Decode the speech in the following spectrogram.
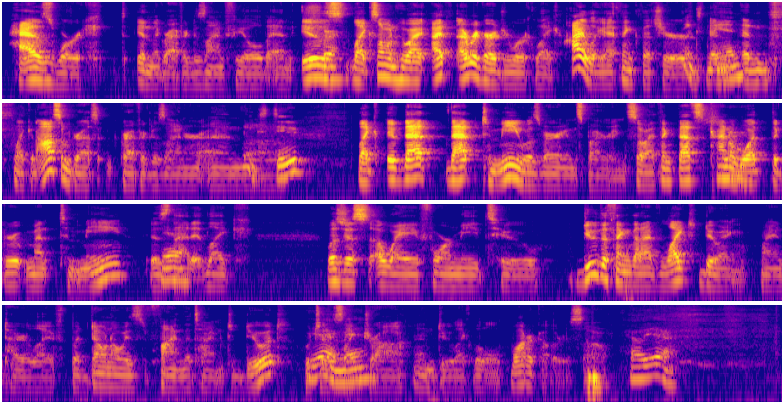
has work in the graphic design field and is Sure. like someone who I, I I regard your work like highly. I think that you're Thanks, an- man. and like an awesome gra- graphic designer and Thanks, uh, dude. Like if that that to me was very inspiring so i think that's kind of what the group meant to me is Yeah. that it like was just a way for me to do the thing that I've liked doing my entire life, but don't always find the time to do it, which Yeah, is man. like draw and do like little watercolors. So Hell yeah.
